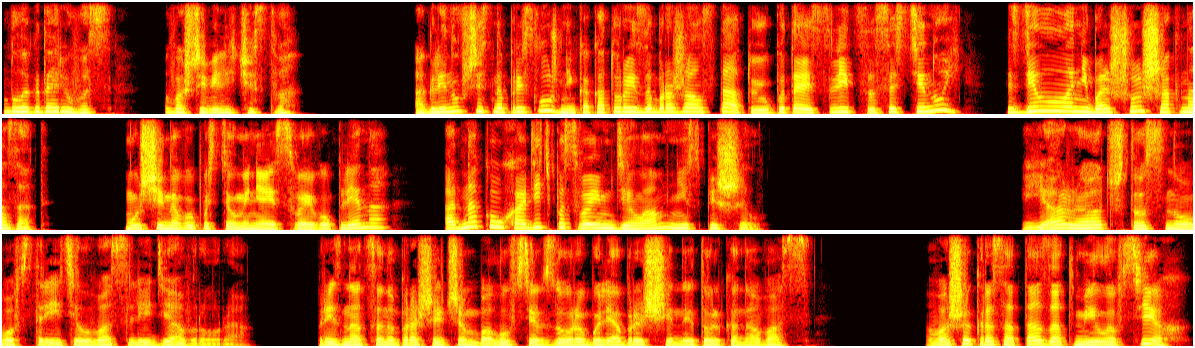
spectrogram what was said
«Благодарю вас, ваше величество». Оглянувшись на прислужника, который изображал статую, пытаясь слиться со стеной, сделала небольшой шаг назад. Мужчина выпустил меня из своего плена, однако уходить по своим делам не спешил. «Я рад, что снова встретил вас, леди Аврора. Признаться, на прошедшем балу все взоры были обращены только на вас. Ваша красота затмила всех,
